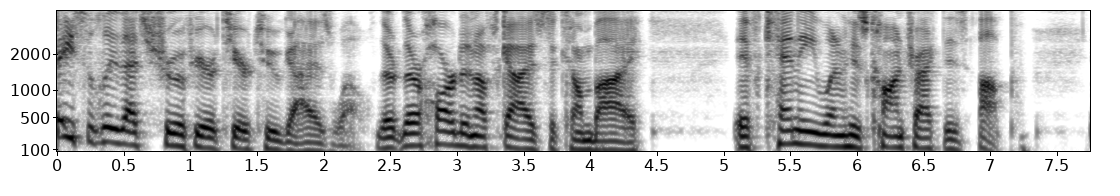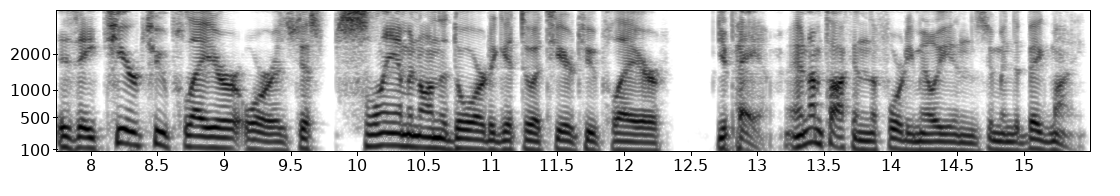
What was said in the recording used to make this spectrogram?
Basically, that's true if you're a tier two guy as well. They're they're hard enough guys to come by if Kenny, when his contract is up, is a tier two player or is just slamming on the door to get to a tier two player, you pay him. And I'm talking the 40 millions, I mean, the big money.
